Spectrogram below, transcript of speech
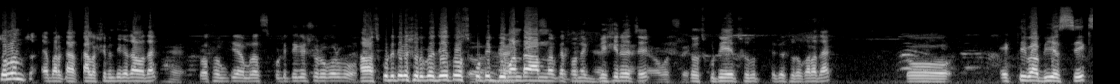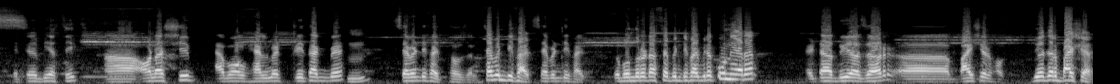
চলুন এবার কালেকশনের দিকে যাওয়া যাক। হ্যাঁ প্রথম কি আমরা স্কুটি থেকে শুরু করব? স্কুটি থেকে শুরু করে যেহেতু স্কুটির হ্যাঁ। ডিমান্ডটা আপনার কাছে অনেক বেশি রয়েছে হ্যাঁ, তো স্কুটি শুরু থেকে শুরু করা যাক। তো একটিভা বিএস সিক্স এটা বিএস সিক্স অনারশিপ এবং হেলমেট ফ্রি থাকবে। Seventy five thousand seventy five seventy five তো বন্ধুরা এটা সেভেন্টি ফাইভ এটা কোন ইয়ারের এটা দুই হাজার বাইশের হবে। দুই হাজার বাইশের।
